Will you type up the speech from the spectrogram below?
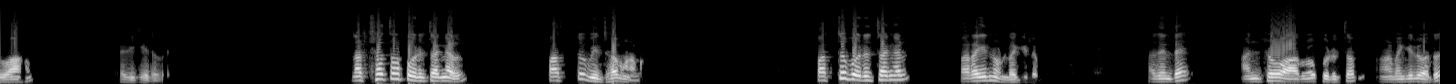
വിവാഹം കഴിക്കരുത്. നക്ഷത്ര പൊരുത്തങ്ങൾ പത്തു വിധമാണ്. പത്ത് പൊരുത്തങ്ങൾ പറയുന്നുണ്ടെങ്കിലും അതിന്റെ അഞ്ചോ ആറോ പൊരുത്തം ആണെങ്കിലും അത്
